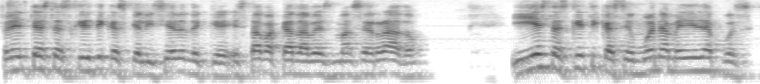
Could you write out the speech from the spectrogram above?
frente a estas críticas que le hicieron de que estaba cada vez más cerrado. Y estas críticas en buena medida, pues,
